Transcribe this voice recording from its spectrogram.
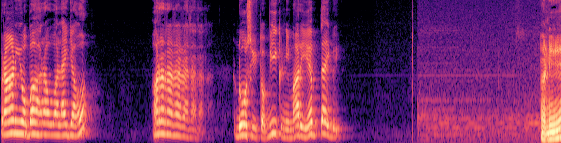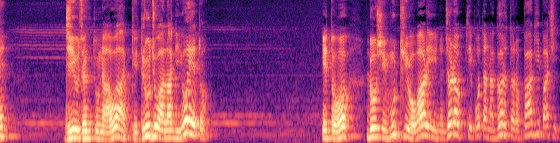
પ્રાણીઓ બહાર આવવા લાગ્યા હો. અરરરરરરર ડોસી તો બીકની મારી હેબતાઈ ગઈ. અને જીવજંતુના અવાજથી ધ્રુજવા લાગી હોય એ તો. એ તો ડોશી મુઠ્ઠીઓ વાળીને ઝડપથી પોતાના ઘર તરફ ભાગી પાછી.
